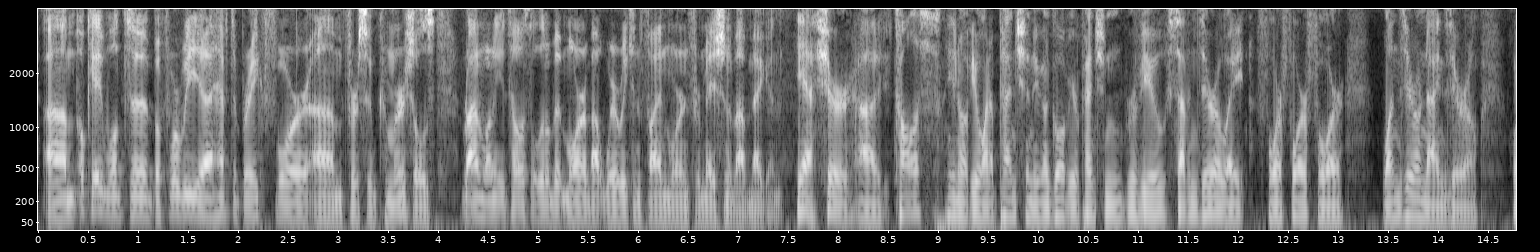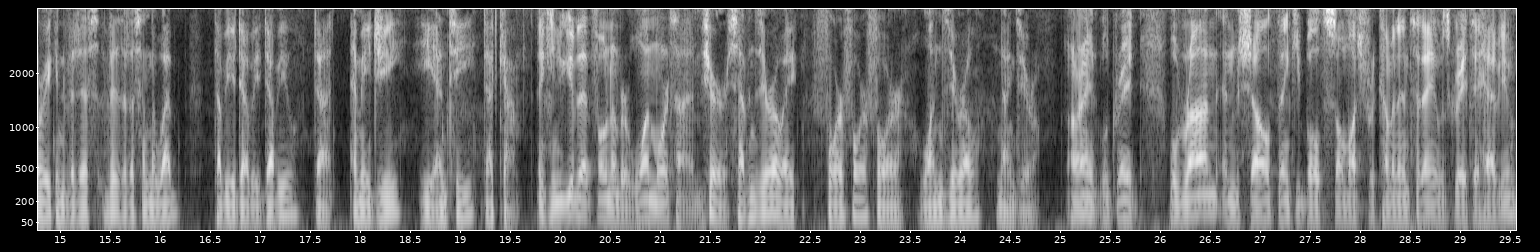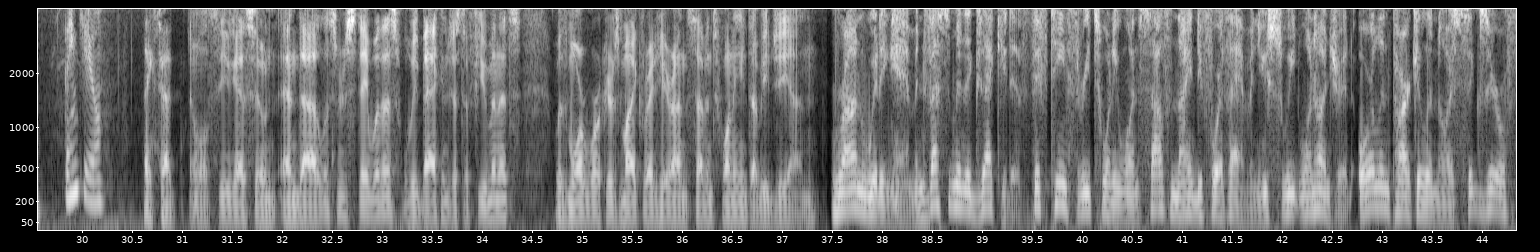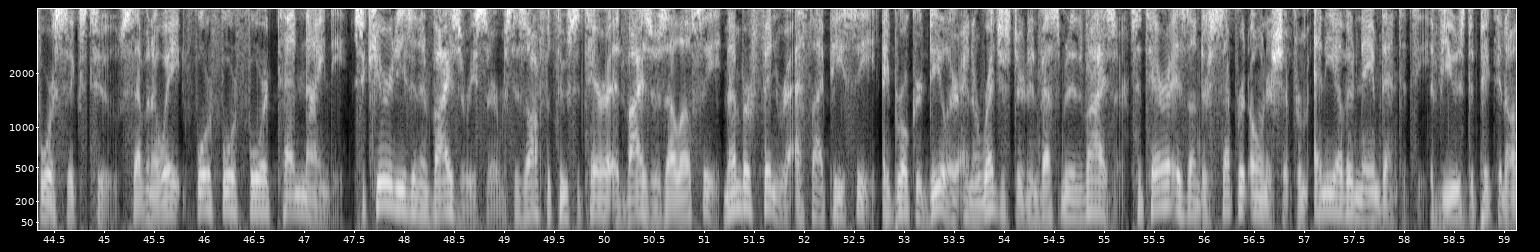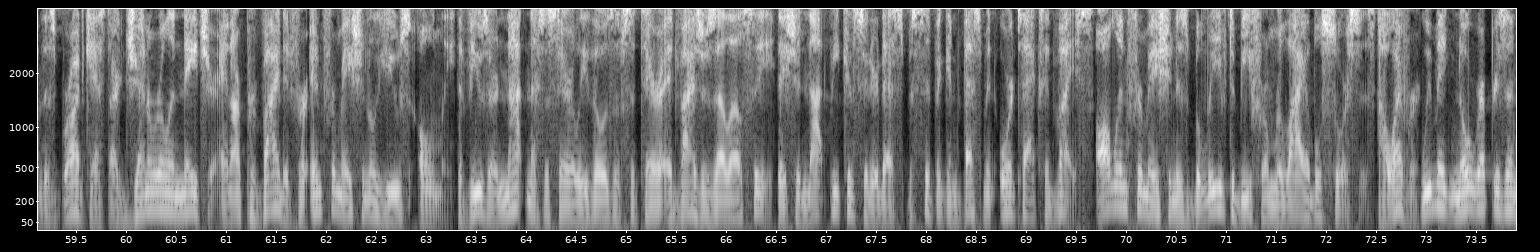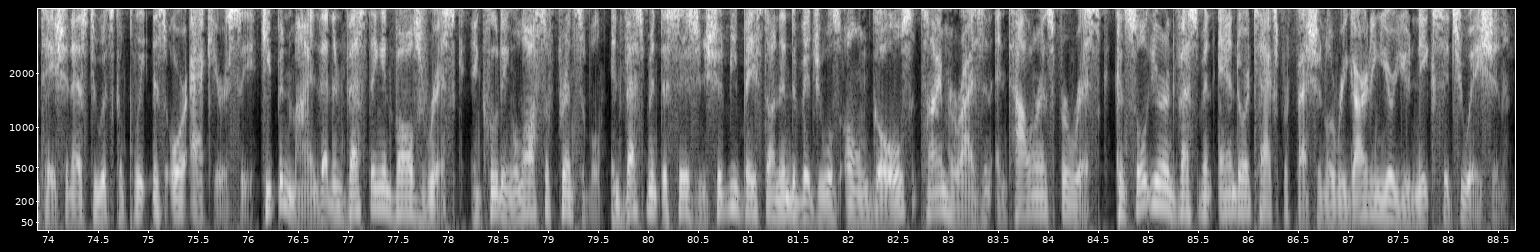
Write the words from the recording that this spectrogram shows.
Um, okay, well, to, before we uh, have to break for um, for some commercials, Ron, why don't you tell us a little bit more about where we can find more information about Megent? Yeah, sure. Uh, call us. You know, if you want a pension, you want to go over your pension review, 708 444 1090. Or you can visit us, visit us on the web, www.megent.com. And can you give that phone number one more time? Sure, 708 444 1090. All right, well, great. Well, Ron and Michelle, thank you both so much for coming in today. It was great to have you, Thank you. Thanks, Ed. and we'll see you guys soon. And uh, listeners, stay with us. We'll be back in just a few minutes with more Workers Mic right here on 720 WGN. Ron Whittingham, investment executive, 15321 South 94th Avenue, Suite 100, Orland Park, Illinois 60462, 708-444-1090. Securities and advisory services offered through Cetera Advisors LLC, member FINRA SIPC, a broker dealer and a registered investment advisor. Cetera is under separate ownership from any other named entity. The views depicted on this broadcast are general in nature and are provided for informational use only. The views are not necessarily those of Cetera Advisors LLC. They should not be considered as specific investment or tax advice. All information is believed to be from reliable sources. However, we make no representation as to its completeness or accuracy. Keep in mind that investing involves risk, including loss of principal. Investment decisions should be based on individuals' own goals, time horizon, and tolerance for risk. Consult your investment and or tax professional regarding your unique situation.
